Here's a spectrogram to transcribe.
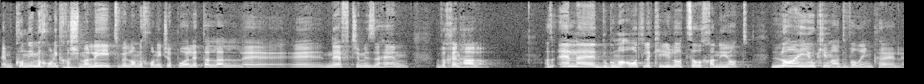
הם קונים מכונית חשמלית ולא מכונית שפועלת על, על אה, אה, נפט שמזהם וכן הלאה. אז אלה דוגמאות לקהילות צרכניות. לא היו כמעט דברים כאלה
